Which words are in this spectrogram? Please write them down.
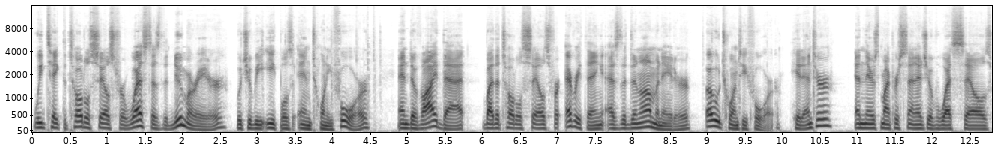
we'd take the total sales for West as the numerator, which would be equals N24, and divide that by the total sales for everything as the denominator, O24. Hit enter, and there's my percentage of West sales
